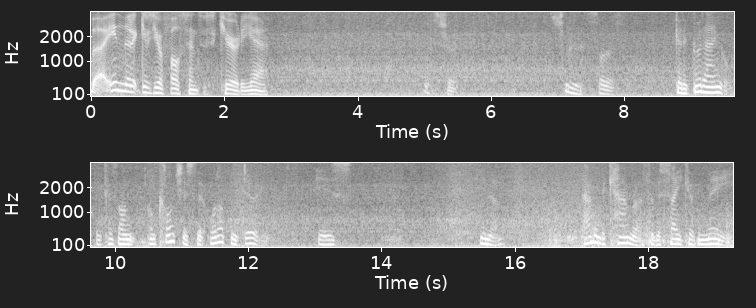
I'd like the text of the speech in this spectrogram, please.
But in that it gives you a false sense of security, yeah. That's true. Trying to sort of get a good angle because I'm I'm conscious that what I've been doing is you know having the camera for the sake of me.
